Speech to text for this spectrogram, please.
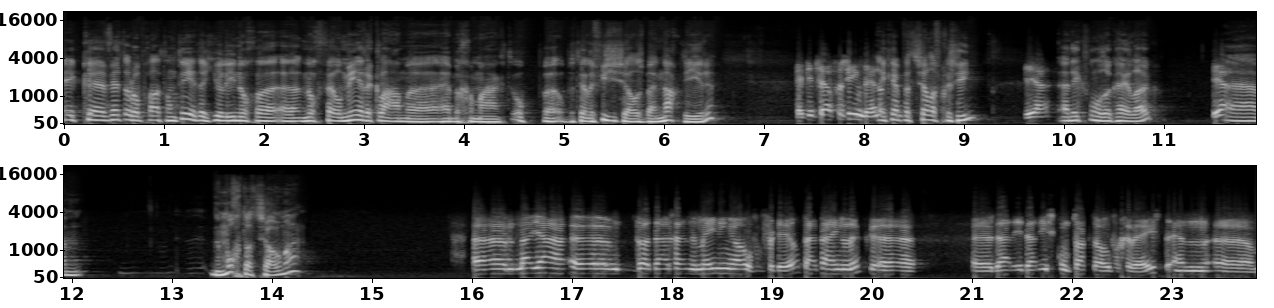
Ik eh, werd erop geattenteerd dat jullie nog, eh, eh, nog veel meer reclame hebben gemaakt op, op de televisie zelfs bij nachtdieren. Heb je het zelf gezien, Ben? Ik heb het zelf gezien Ja. en ik vond het ook heel leuk. ja. Ehm, mocht dat zomaar? Ehm, nou ja, ehm, da- daar zijn de meningen over verdeeld uiteindelijk. Eh, daar, daar is contact over geweest. En ehm,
